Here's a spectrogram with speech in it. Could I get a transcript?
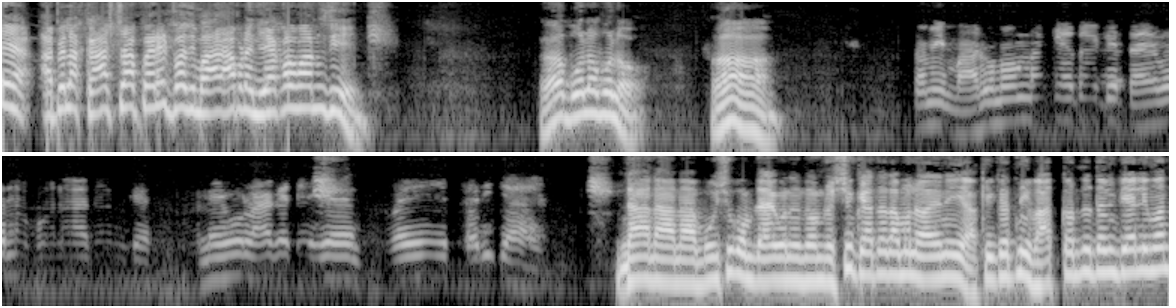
એ આ પેલા કાસ્ટ સાફ કરે પછી મારે આપણે નીકળવાનું છે. હા બોલો બોલો. હા હા. તમે મારું નામ ના કહેતા કે ડ્રાઈવર નો ફોન આવ્યો કે મને એવું લાગે છે કે ભાઈ ફરી જાય ના ના ના હું શું કહું ડ્રાઈવર તમને શું કહેતા તમને મને? એની હકીકતની વાત કરતો તમે પહેલી મન?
